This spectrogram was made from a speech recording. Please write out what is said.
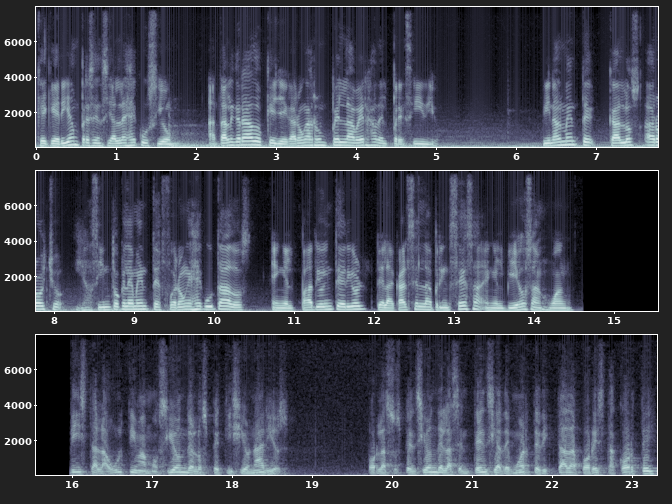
que querían presenciar la ejecución, a tal grado que llegaron a romper la verja del presidio. Finalmente, Carlos Arocho y Jacinto Clemente fueron ejecutados en el patio interior de la cárcel La Princesa en el Viejo San Juan. Vista la última moción de los peticionarios, por la suspensión de la sentencia de muerte dictada por esta Corte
